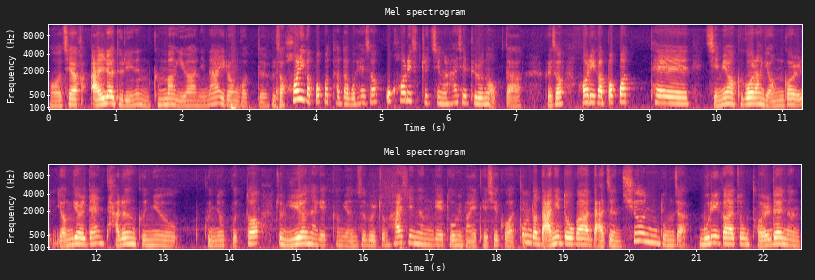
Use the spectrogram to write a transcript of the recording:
어 제가 알려드리는 근막 이완이나 이런 것들 그래서 허리가 뻣뻣하다고 해서 꼭 허리 스트레칭을 하실 필요는 없다. 그래서 허리가 뻣뻣해지면 그거랑 연결, 연결된 다른 근육 근육부터 좀 유연하게끔 연습을 좀 하시는 게 도움이 많이 되실 것 같아요. 좀 더 난이도가 낮은 쉬운 동작, 무리가 좀 덜 되는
